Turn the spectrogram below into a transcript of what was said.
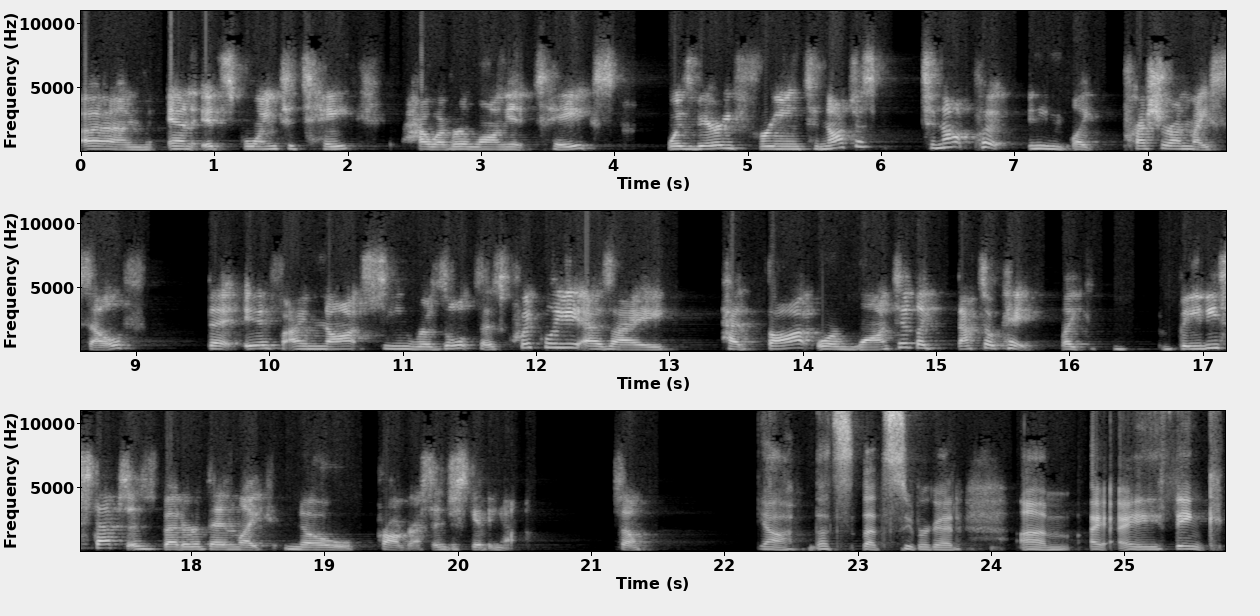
um, and it's going to take however long it takes was very freeing to not just to not put any like pressure on myself that if i'm not seeing results as quickly as i had thought or wanted like that's okay. Like baby steps is better than like no progress and just giving up. So yeah, that's that's super good. Um, I, I think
